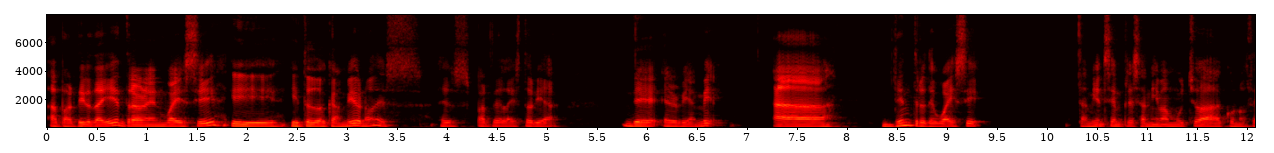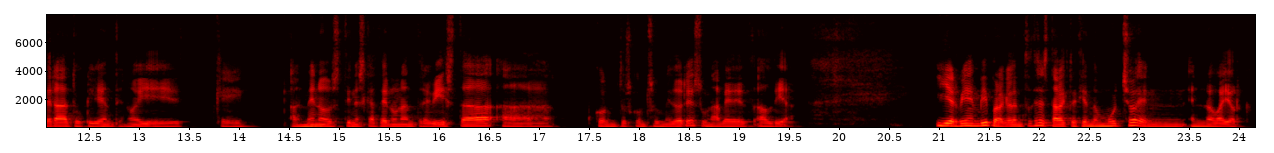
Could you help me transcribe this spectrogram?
a partir de ahí entraron en YC y, y todo cambió, ¿no? Es, es, parte de la historia de Airbnb. Uh, dentro de YC también siempre se anima mucho a conocer a tu cliente, ¿no? Y que al menos tienes que hacer una entrevista uh, con tus consumidores una vez al día. Y Airbnb por aquel entonces estaba creciendo mucho en, en Nueva York.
